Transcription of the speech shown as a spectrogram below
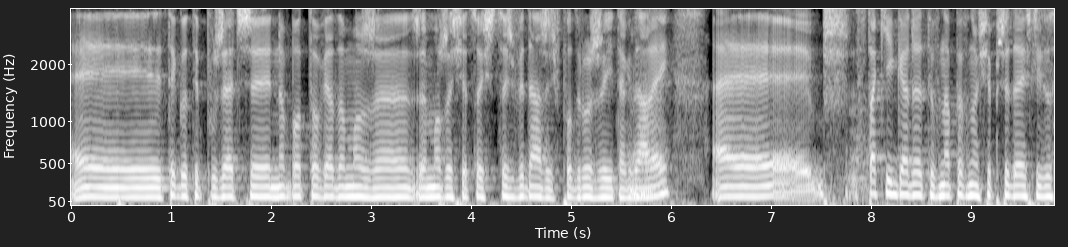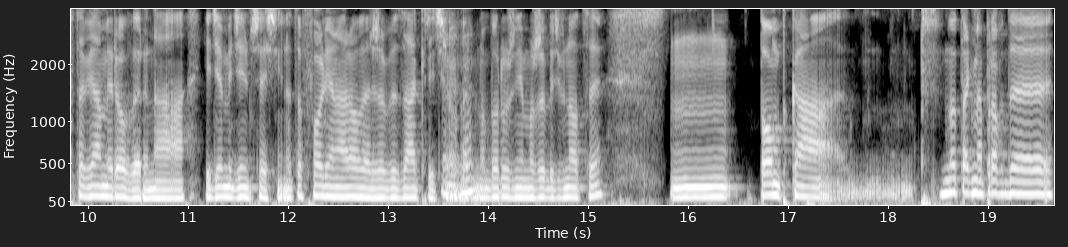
e, tego typu rzeczy, no bo to wiadomo, że, że może się coś, coś wydarzyć w podróży i tak mhm. dalej. E, z takich gadżetów na pewno się przyda, jeśli zostawiamy rower na, jedziemy dzień wcześniej, no to folia na rower, żeby zakryć rower, mhm. no bo różnie może być w nocy. Mm, pompka, no tak naprawdę,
